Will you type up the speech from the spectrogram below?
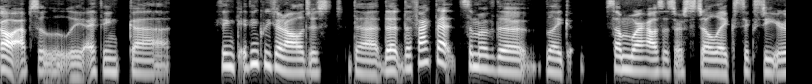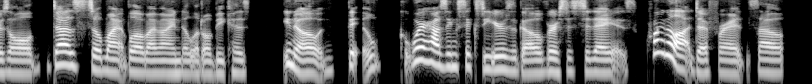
Oh, absolutely. I think uh, I think I think we could all just the the the fact that some of the like some warehouses are still like 60 years old does still might blow my mind a little because you know the, warehousing 60 years ago versus today is quite a lot different. So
